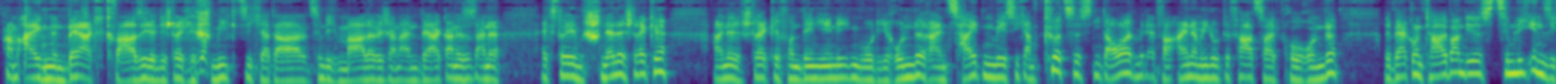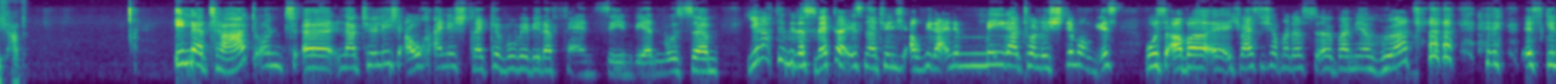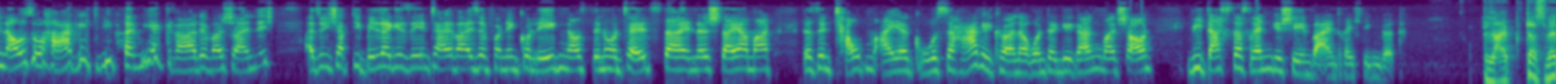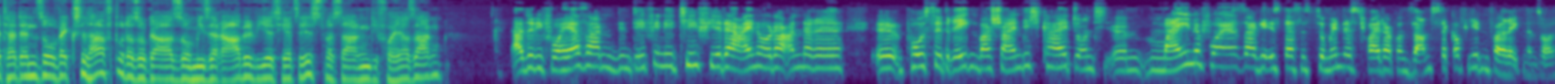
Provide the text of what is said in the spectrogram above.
Am eigenen Berg quasi, denn die Strecke schmiegt sich ja da ziemlich malerisch an einen Berg an. Es ist eine extrem schnelle Strecke eine Strecke von denjenigen, wo die Runde rein zeitenmäßig am kürzesten dauert, mit etwa einer Minute Fahrzeit pro Runde. Eine Berg- und Talbahn, die es ziemlich in sich hat. In der Tat und äh, natürlich auch eine Strecke, wo wir wieder Fans sehen werden, wo es ähm, je nachdem wie das Wetter ist, natürlich auch wieder eine mega tolle Stimmung ist, wo es aber, äh, ich weiß nicht, ob man das äh, bei mir hört, es genauso hagelt wie bei mir gerade wahrscheinlich. Also ich habe die Bilder gesehen teilweise von den Kollegen aus den Hotels da in der Steiermark. Da sind Taubeneier große Hagelkörner runtergegangen. Mal schauen, wie das das Renngeschehen beeinträchtigen wird. Bleibt das Wetter denn so wechselhaft oder sogar so miserabel, wie es jetzt ist? Was sagen die Vorhersagen? Also die Vorhersagen sind definitiv hier der eine oder andere äh, postet Regenwahrscheinlichkeit und ähm, meine Vorhersage ist, dass es zumindest Freitag und Samstag auf jeden Fall regnen soll.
